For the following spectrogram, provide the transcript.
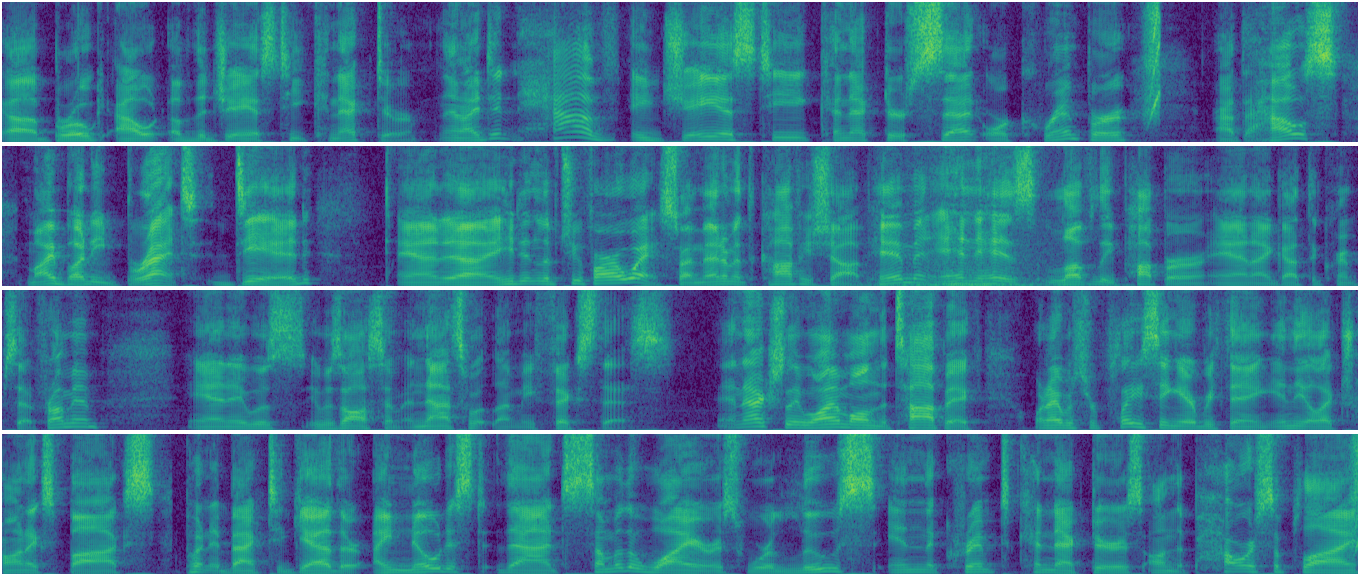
uh, broke out of the JST connector. And I didn't have a JST connector set or crimper at the house. My buddy Brett did and uh, he didn't live too far away. So I met him at the coffee shop, him and his lovely pupper, and I got the crimp set from him, and it was it was awesome. And that's what let me fix this. And actually, while I'm on the topic, when I was replacing everything in the electronics box, putting it back together, I noticed that some of the wires were loose in the crimped connectors on the power supply,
